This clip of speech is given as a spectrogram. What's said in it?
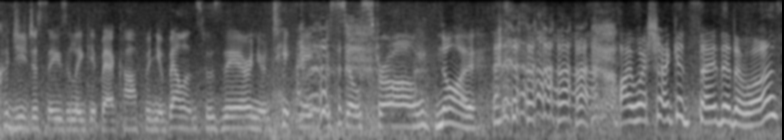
Could you just easily get back up and your balance was there and your technique was still strong? No. I wish I could say that it was,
